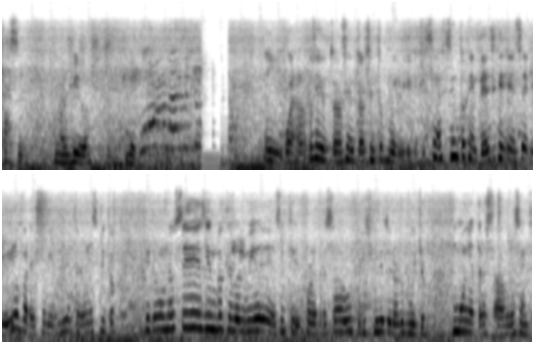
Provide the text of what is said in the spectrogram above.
casi me olvido de... Y bueno, lo siento, siento, siento muy, siento gente, es que en serio, iba a aparecer iba a tener un escrito, pero no sé, siento que lo olvidé, así que por atrasado, feliz mes del orgullo, muy atrasado, lo siento.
